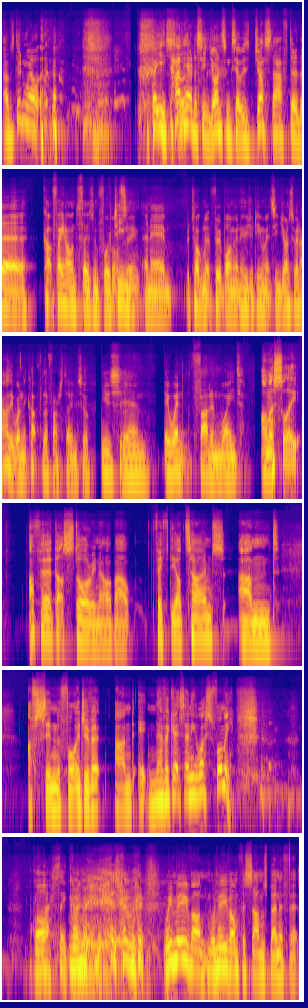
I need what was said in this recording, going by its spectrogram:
I was doing well. but you had heard of St Johnstone because it was just after the cup final in 2014. 14. And um, we're talking about football and went, who's your team? Went St Johnstone. Went, oh, they won the cup for the first time. So he was, um, it went far and wide. Honestly, I've heard that story now about 50 odd times and I've seen the footage of it and it never gets any less funny. But Actually, we move- we move on. We move on for Sam's benefit.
